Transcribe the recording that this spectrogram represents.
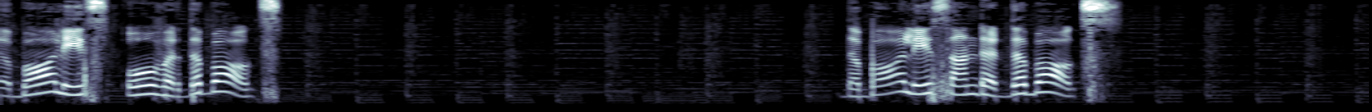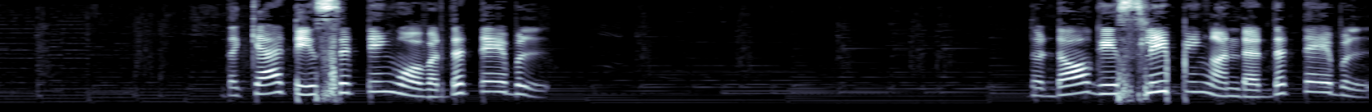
The ball is over the box. The ball is under the box. The cat is sitting over the table. The dog is sleeping under the table.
